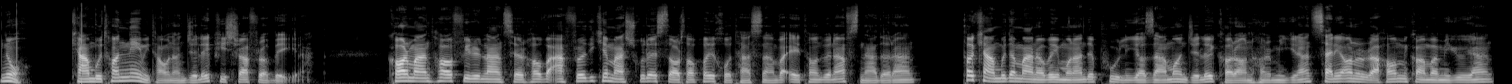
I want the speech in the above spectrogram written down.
9. کمبودها نمی توانند جلوی پیشرفت را بگیرند. کارمندها، فریلنسرها و افرادی که مشغول استارتاپ های خود هستند و اعتماد به نفس ندارند تا کمبود منابع مانند پول یا زمان جلوی کار آنها را می‌گیرند سریع آن را رها می‌کنند و می‌گویند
